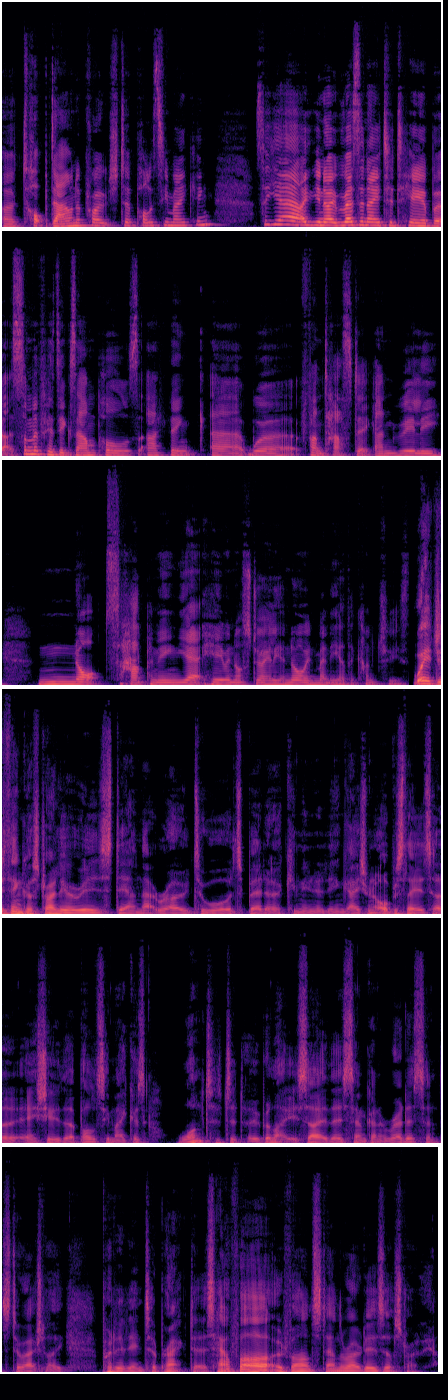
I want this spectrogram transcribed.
a top-down approach to policymaking. So yeah, you know, it resonated here, but some of his examples I think uh, were fantastic and really not happening yet here in Australia nor in many other countries. Where do you think Australia is down that road towards better community engagement? Obviously, it's an issue that policymakers wanted to do, but like you say, there's some kind of reticence to actually put it into practice. How far advanced down the road is Australia?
